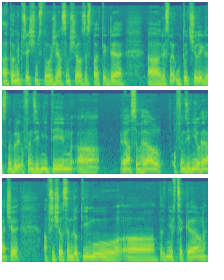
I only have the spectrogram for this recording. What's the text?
ale pro mě především z toho, že já jsem šel ze Sparty, kde, a, kde jsme útočili, kde jsme byli ofenzivní tým a já jsem hrál ofenzivního hráče a přišel jsem do týmu první FC Köln,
